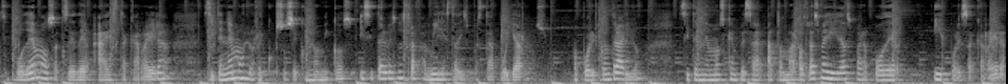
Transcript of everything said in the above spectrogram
si podemos acceder a esta carrera, si tenemos los recursos económicos y si tal vez nuestra familia está dispuesta a apoyarnos. O por el contrario, si tenemos que empezar a tomar otras medidas para poder ir por esa carrera.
